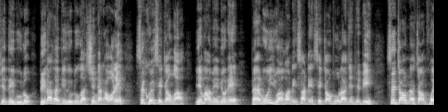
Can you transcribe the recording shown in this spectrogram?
ဖြစ်သေးဘူးလို့ဒေသခံပြည်သူတို့ကရှင်းပြထားပါတယ်စစ်ခွေးစစ်ကြောင်းကရင်းမာပင်မြို့နယ်ဗန်မွေးရွာကနေစတင်စစ်ကြောင်းထိုးလာခြင်းဖြစ်ပြီးစစ်ကြောင်းနှစ်ကြောင်းခွဲ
